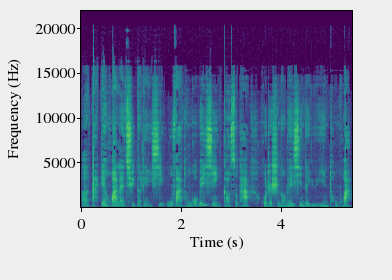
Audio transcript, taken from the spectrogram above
呃，打电话来取得联系，无法通过微信告诉他，或者是呢微信的语音通话。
